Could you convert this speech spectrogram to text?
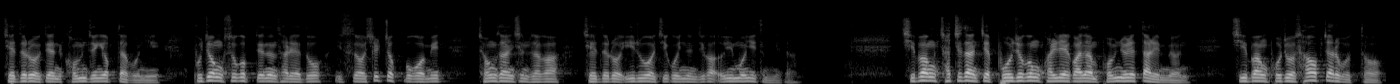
제대로 된 검증이 없다 보니 부정 수급되는 사례도 있어 실적 보고 및 정산 심사가 제대로 이루어지고 있는지가 의문이 듭니다. 지방자치단체 보조금 관리에 관한 법률에 따르면 지방 보조 사업자로부터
